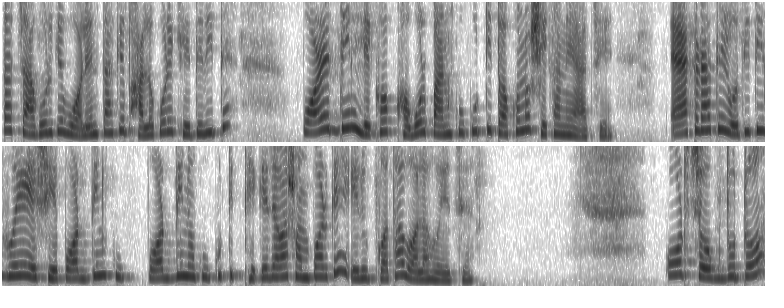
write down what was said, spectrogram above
তার চাকরকে বলেন, তাকে ভালো করে খেতে দিতে। পরের দিন লেখক খবর পান, কুকুরটি তখনও সেখানে আছে। এক রাতের অতিথি হয়ে এসে পরদিন পরদিনও কুকুরটির থেকে যাওয়া সম্পর্কে এরূপ কথা বলা হয়েছে। ওর চোখ দুটো,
